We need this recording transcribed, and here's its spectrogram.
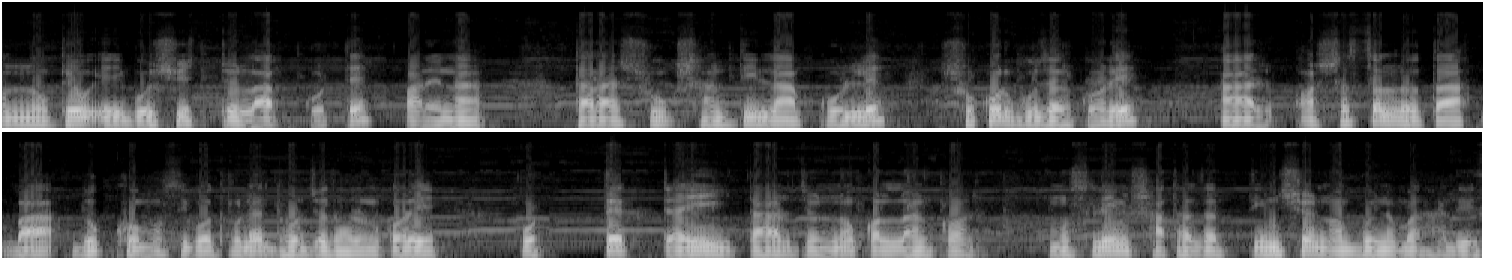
অন্য কেউ এই বৈশিষ্ট্য লাভ করতে পারে না। তারা সুখ শান্তি লাভ করলে শকর গুজার করে আর অসচ্ছলতা বা দুঃখ মুসিবত হলে ধৈর্য ধারণ করে। প্রত্যেকটাই তার জন্য কল্যাণকর। মুসলিম সাত হাজার তিনশো নব্বই নম্বর হাদিস।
